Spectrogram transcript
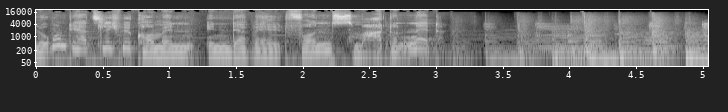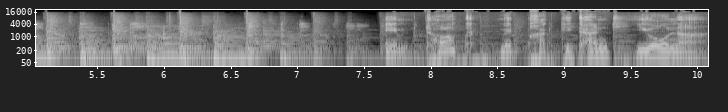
Hallo und herzlich willkommen in der Welt von Smart und Nett. Im Talk mit Praktikant Jona.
